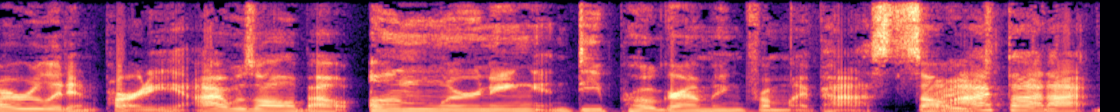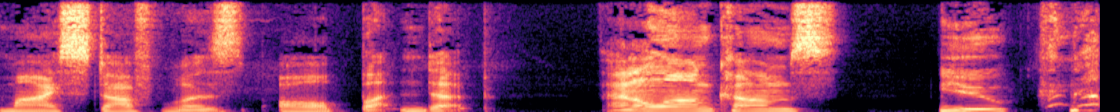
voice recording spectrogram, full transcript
I really didn't party. I was all about unlearning and deprogramming from my past. So Right. I thought I, my stuff was all buttoned up. Then along comes you,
